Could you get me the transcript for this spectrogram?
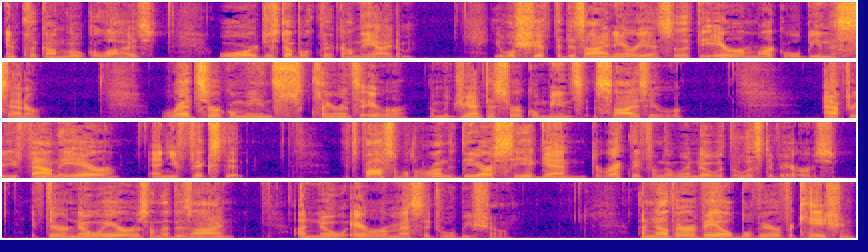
and click on Localize, or just double-click on the item. It will shift the design area so that the error marker will be in the center. Red circle means clearance error, a magenta circle means size error. After you found the error and you fixed it, it's possible to run the DRC again directly from the window with the list of errors. If there are no errors on the design, a no error message will be shown. Another available verification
